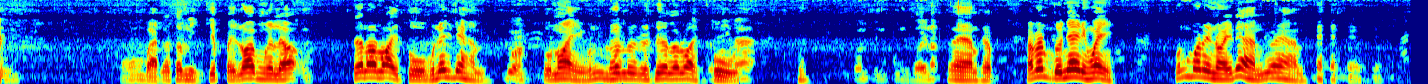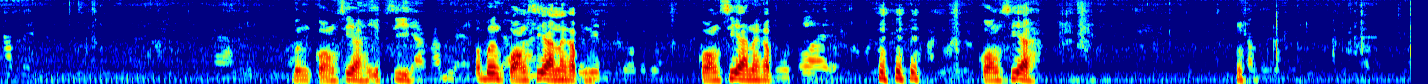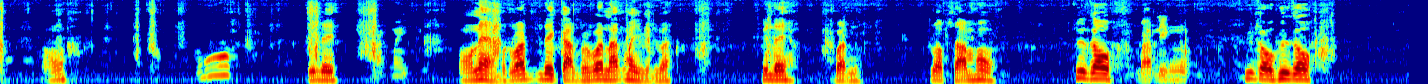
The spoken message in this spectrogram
อ๋อบาทละสำนิเก็บไปร้อยเงินแล้วแต่ละร้อยตัวมันได้ได้หันบ่ตัวน้อยมันเท่าละเท่าละร้อยตัวต้นเป็นกุ้งฝอยนะแน่นครับถ้ามันตัวใหญ่นี่ห้วยมันบ่ได้หน่อยได้หันอยู่ได้หันเบิ่งกองเสีย FC อยากน้ำแหลก็เบิ่งกองเสียนะครับ กองเสียนะครับพูดอ้อยกองเสีย เอาโอ้เป็นไงตักไม่อ๋อแน่เพราะว่าได้การเพราะว่านักใหม่เป็นว่าเป็นไงบัตรรอบสามห้องคือเก่าบาทเลี้ยงคือเก่าคือเก่า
